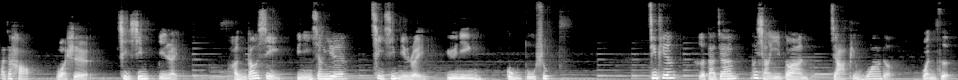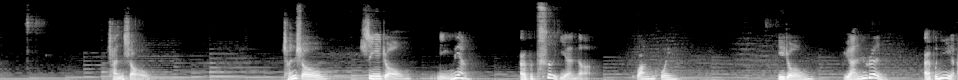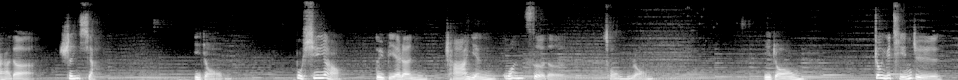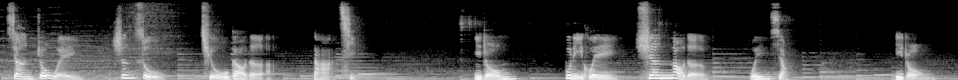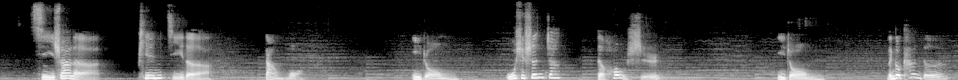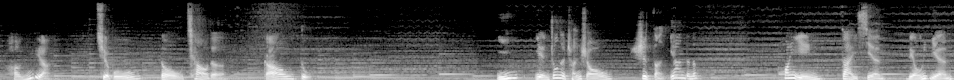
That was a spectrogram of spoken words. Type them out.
大家好，我是庆心明蕊，很高兴与您相约。庆心明蕊与您共读书。今天和大家分享一段贾平凹的文字。成熟，成熟是一种明亮。而不刺眼的光辉，一种圆润而不腻耳的声响，一种不需要对别人察言观色的从容，一种终于停止向周围。申诉、求告的大气，一种不理会喧闹的微笑，一种洗刷了偏激的淡漠，一种无需声张。的厚实，一种能够看得很远却不陡峭的高度。你眼中的成熟是怎样的呢？欢迎在线留言。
